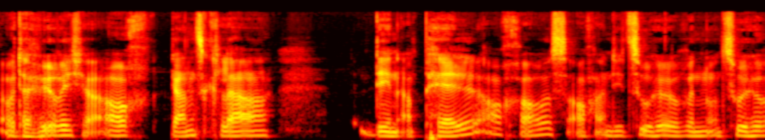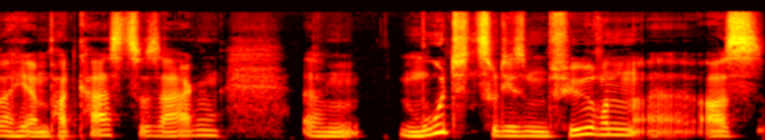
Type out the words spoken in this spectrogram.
Aber da höre ich ja auch ganz klar den Appell auch raus, auch an die Zuhörerinnen und Zuhörer hier im Podcast zu sagen, ähm, Mut zu diesem Führen äh, aus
